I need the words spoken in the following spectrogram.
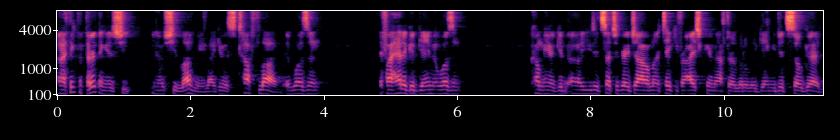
and I think the third thing is she, you know, she loved me. Like it was tough love. It wasn't, if I had a good game, it wasn't come here, give, oh, you did such a great job. I'm going to take you for ice cream after a little league game. You did so good.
